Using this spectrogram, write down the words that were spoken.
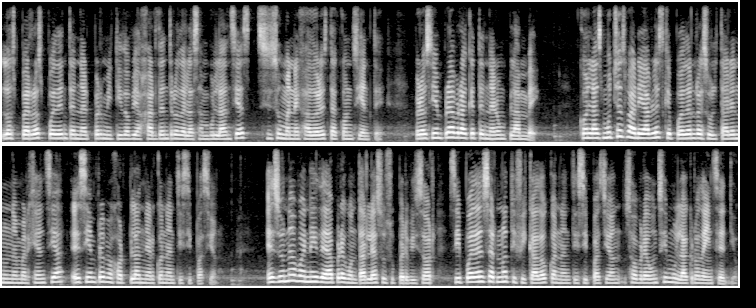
los perros pueden tener permitido viajar dentro de las ambulancias si su manejador está consciente, pero siempre habrá que tener un plan B. Con las muchas variables que pueden resultar en una emergencia, es siempre mejor planear con anticipación. Es una buena idea preguntarle a su supervisor si puede ser notificado con anticipación sobre un simulacro de incendio.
